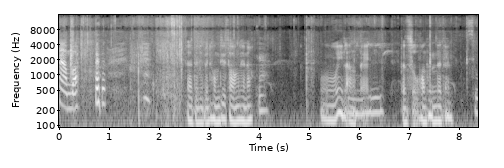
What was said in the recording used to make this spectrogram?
งามบ่แต่ตัวนี้เป็นโฮมที่สองเลยเนาะ จ้ะโอ้ ยหลังแตกเป็นสูงของเพิ่นด้วยกัน สู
